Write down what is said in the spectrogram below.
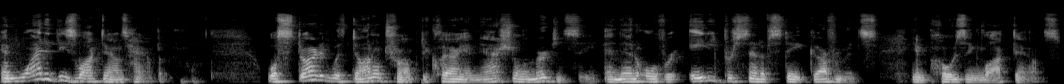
And why did these lockdowns happen? Well, started with Donald Trump declaring a national emergency and then over 80% of state governments imposing lockdowns.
